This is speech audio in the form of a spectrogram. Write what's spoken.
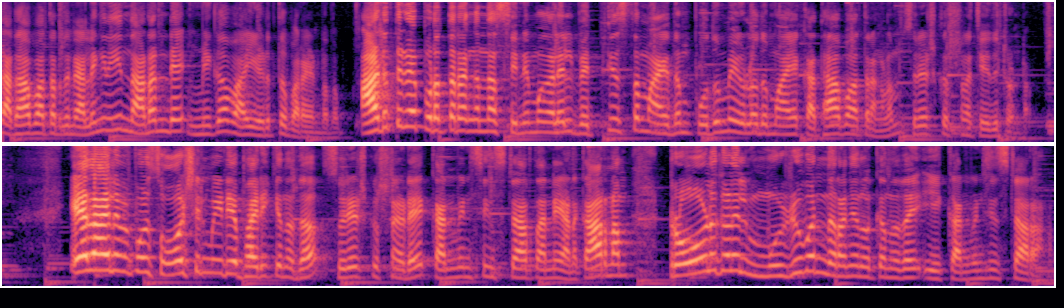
കഥാപാത്രത്തിന്റെ അല്ലെങ്കിൽ ഈ നടന്റെ മികവായി എടുത്തു പറയേണ്ടതും. അടുത്തിടെ പുറത്തിറങ്ങുന്ന സിനിമകളിൽ വ്യത്യസ്തമായതും പുതുമയുള്ളതുമായ കഥാപാത്രങ്ങളും സുരേഷ് കൃഷ്ണ ചെയ്തിട്ടുണ്ട്. ഏതായാലും ഇപ്പോൾ സോഷ്യൽ മീഡിയ ഭരിക്കുന്നത് സുരേഷ് കൃഷ്ണയുടെ കൺവിൻസിംഗ് സ്റ്റാർ തന്നെയാണ്. കാരണം ട്രോളുകളിൽ മുഴുവൻ നിറഞ്ഞു നിൽക്കുന്നത് ഈ കൺവിൻസിംഗ് സ്റ്റാർ ആണ്.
